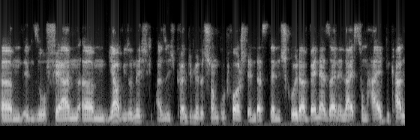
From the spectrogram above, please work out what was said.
Ähm, insofern, ähm, ja, wieso nicht? Also ich könnte mir das schon gut vorstellen, dass Dennis Schröder, wenn er seine Leistung halten kann,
